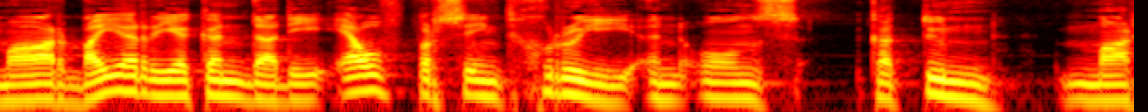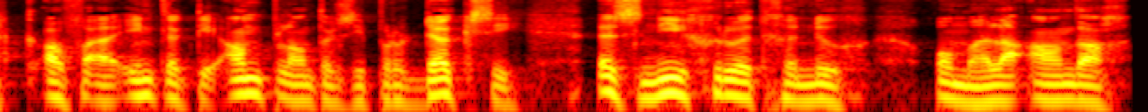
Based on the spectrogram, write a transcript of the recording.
maar baie reken dat die 11% groei in ons katoen mark of uh, eintlik die aanplantings die produksie is nie groot genoeg om hulle aandag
